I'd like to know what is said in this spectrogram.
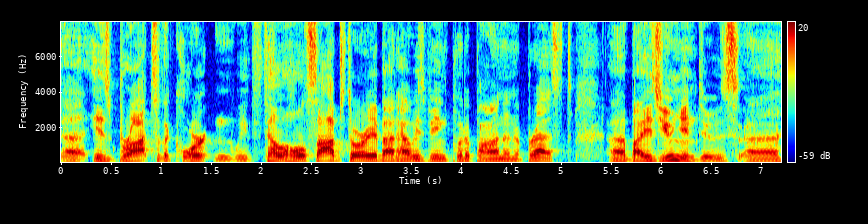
uh, is brought to the court, and we tell a whole sob story about how he's being put upon and oppressed uh, by his union dues, uh,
